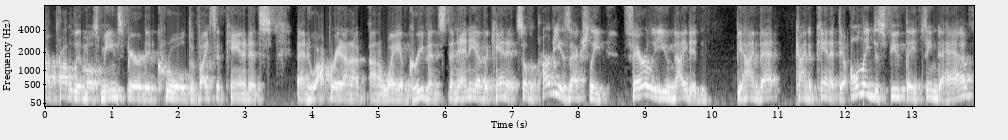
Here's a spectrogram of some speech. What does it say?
are probably the most mean-spirited, cruel, divisive candidates and who operate on a on a way of grievance than any of the candidates. So the party is actually fairly united behind that kind of candidate. The only dispute they seem to have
